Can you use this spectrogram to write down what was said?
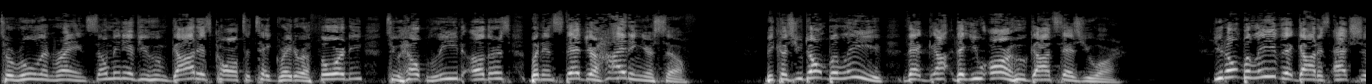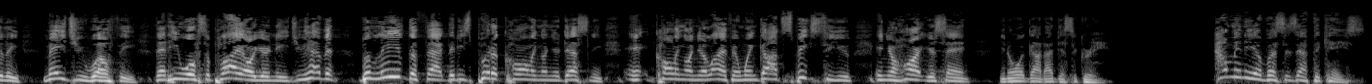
to rule and reign. So many of you whom God has called to take greater authority, to help lead others, but instead you're hiding yourself because you don't believe that God, that you are who God says you are. You don't believe that God has actually made you wealthy, that he will supply all your needs. You haven't believed the fact that he's put a calling on your destiny, eh, calling on your life. And when God speaks to you in your heart, you're saying, you know what, God, I disagree. How many of us is that the case?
